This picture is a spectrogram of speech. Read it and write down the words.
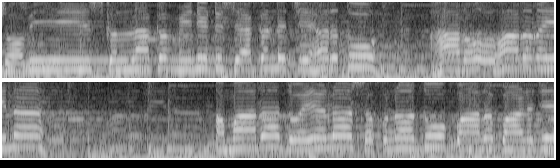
ચોવીસ કલાક મિનિટ સેકન્ડ ચેહર તું હારો હાર રહીને અમારા જોયેલા સપનો તું પાર પાડજે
